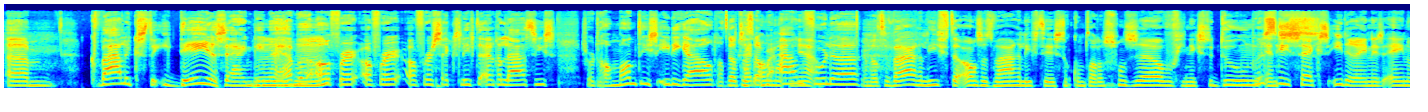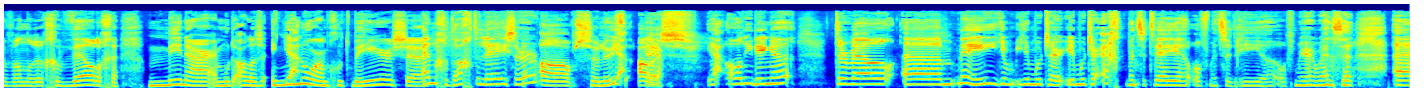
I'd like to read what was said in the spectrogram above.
ehm, kwalijkste ideeën zijn die we hebben over, over, over seks, liefde en relaties. Een soort romantisch ideaal. Dat, dat het we maar allemaal- ja. aanvoelen. En dat de ware liefde, als het ware liefde is, dan komt alles vanzelf, hoef je niks te doen. En Precies. seks, iedereen is een of andere geweldige minnaar en moet alles enorm goed beheersen. En gedachtenlezer. Absoluut, alles. Ja, al die dingen. Terwijl, ehm, nee, je, je, moet er, je moet er echt met z'n tweeën of met z'n drieën of meer mensen eh,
